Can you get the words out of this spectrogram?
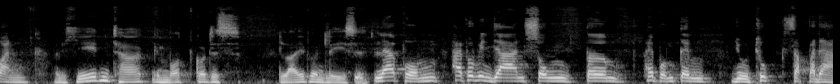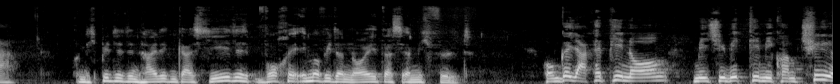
วัน weil ich jeden Tag im Wort Gottes bleibe und lese. และผมให้พระวิญญาณทรงเติม ให้ผมเต็มอยู่ทุกสัปปดาห์ Und ich bitte den Heiligen Geist jede Woche immer wieder neu, dass er mich füllt. ผมก็อยากให้พี่น้องมีชีวิตที่มีความเชื่อ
